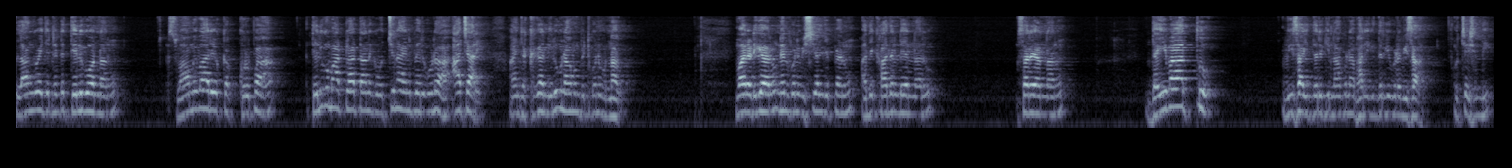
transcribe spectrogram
లాంగ్వేజ్ ఏంటంటే తెలుగు అన్నాను. స్వామివారి యొక్క కృప తెలుగు మాట్లాడటానికి వచ్చిన ఆయన పేరు కూడా ఆచారి. ఆయన చక్కగా నిలువు నామం పెట్టుకొని ఉన్నారు. వారు అడిగారు నేను కొన్ని విషయాలు చెప్పాను. అది కాదండి అన్నారు. సరే అన్నాను. దైవాత్తు వీసా ఇద్దరికి నాకు నా భార్యకి ఇద్దరికి కూడా వీసా వచ్చేసింది.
